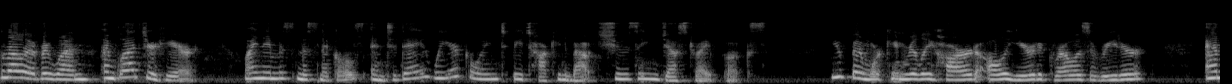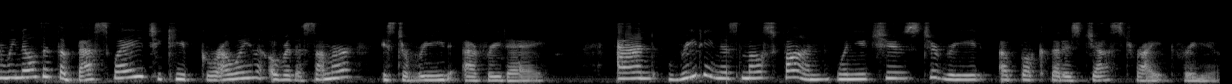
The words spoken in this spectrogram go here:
Hello everyone, I'm glad you're here. My name is Miss Nichols and today we are going to be talking about choosing just right books. You've been working really hard all year to grow as a reader and we know that the best way to keep growing over the summer is to read every day. And reading is most fun when you choose to read a book that is just right for you.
